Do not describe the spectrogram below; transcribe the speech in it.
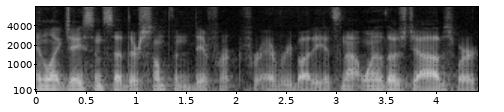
And like Jason said, there's something different for everybody. It's not one of those jobs where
